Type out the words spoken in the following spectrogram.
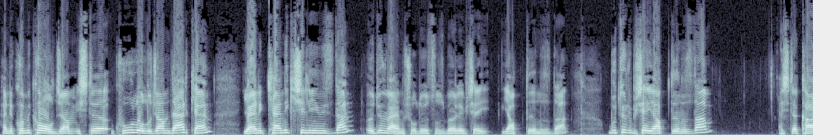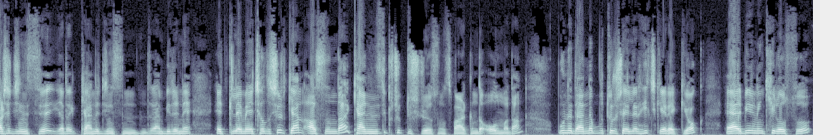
Hani komik olacağım, işte cool olacağım derken yani kendi kişiliğinizden ödün vermiş oluyorsunuz böyle bir şey yaptığınızda. Bu tür bir şey yaptığınızda işte karşı cinsi ya da kendi cinsinden birini etkilemeye çalışırken aslında kendinizi küçük düşürüyorsunuz farkında olmadan. Bu nedenle bu tür şeyler hiç gerek yok. Eğer birinin kilosu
